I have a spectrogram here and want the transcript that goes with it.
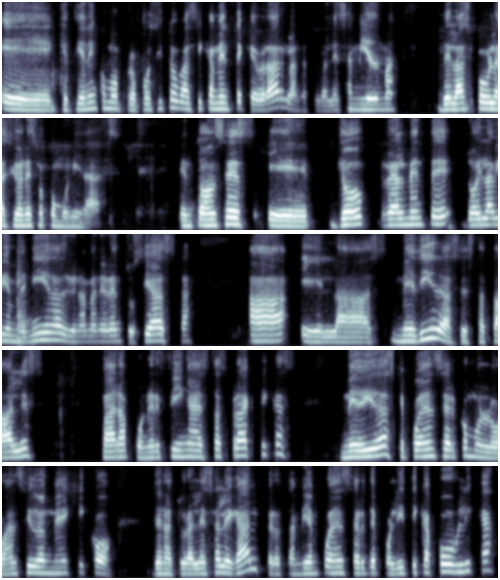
eh, que tienen como propósito básicamente quebrar la naturaleza misma de las poblaciones o comunidades. Entonces, eh, yo realmente doy la bienvenida de una manera entusiasta a las medidas estatales para poner fin a estas prácticas, medidas que pueden ser como lo han sido en México de naturaleza legal, pero también pueden ser de política pública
